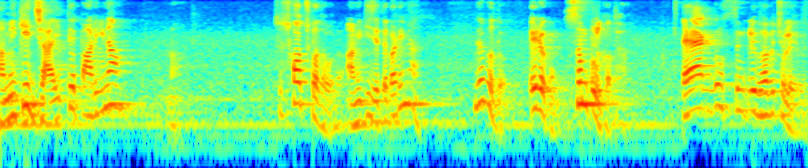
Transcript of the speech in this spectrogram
আমি কি যাইতে পারি না? না। সহজ কথা বলো, আমি কি যেতে পারি না? যাব তো, এরকম সিম্পল কথা। একদম সিম্পলিভাবে চলে যাবে।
